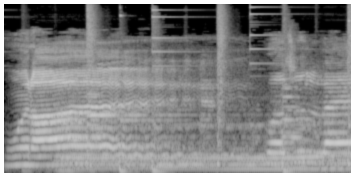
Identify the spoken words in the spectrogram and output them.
When I was a lad,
